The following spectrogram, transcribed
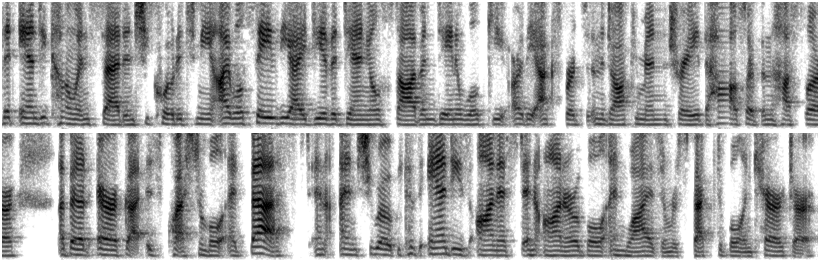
that Andy Cohen said, and she quoted to me, I will say the idea that Daniel Staub and Dana Wilkey are the experts in the documentary, The Housewife and the Hustler, about Erica is questionable at best. And, and she wrote, because Andy's honest and honorable and wise and respectable in character.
